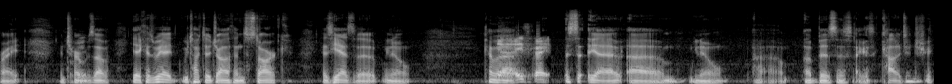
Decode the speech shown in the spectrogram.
right? In terms mm-hmm. of yeah, because we had we talked to Jonathan Stark because he has a you know kind of yeah, a, he's great. Yeah, um, you know. Uh, a business, I guess, cottage industry,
